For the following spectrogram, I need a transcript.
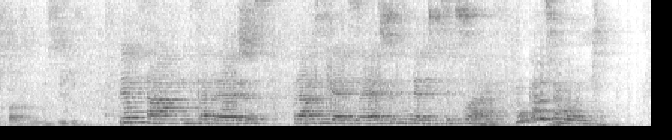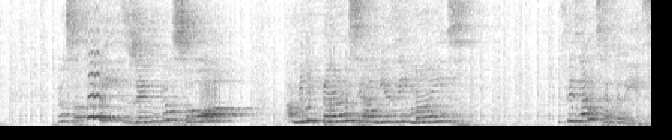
estados e municípios. Pensar em estratégias para as mulheres lésbicas e mulheres bissexuais. Não quero ser mãe. Eu sou feliz do jeito que eu sou. A militância, as minhas irmãs me fizeram ser feliz.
